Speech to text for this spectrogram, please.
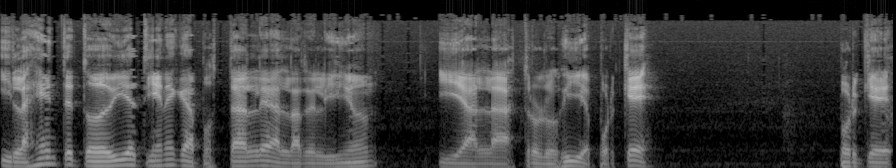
Y la gente todavía tiene que apostarle a la religión y a la astrología. ¿Por qué? Porque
